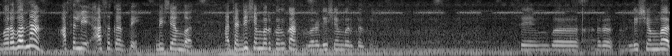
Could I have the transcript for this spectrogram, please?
बरोबर ना? असं लि असं करते. डिसेंबर. अच्छा डिसेंबर करू का? बरं डिसेंबर करते. डिसेंबर डिसेंबर.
